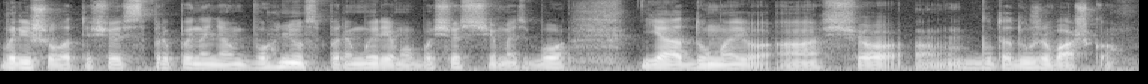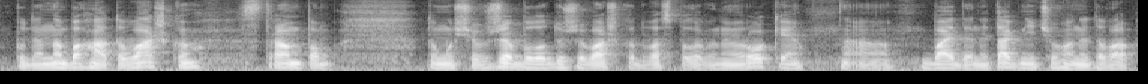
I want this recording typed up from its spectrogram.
вирішувати щось з припиненням вогню, з перемир'ям або щось з чимось. Бо я думаю, що а, буде дуже важко. Буде набагато важко з Трампом, тому що вже було дуже важко два з половиною роки. Байден і так нічого не давав,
